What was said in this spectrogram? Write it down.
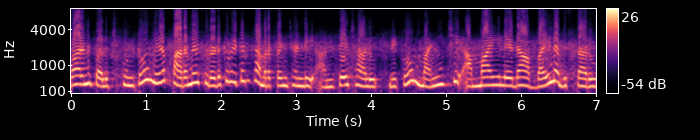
వారిని తలుచుకుంటూ మీరు పరమేశ్వరుడికి వీటిని సమర్పించండి. అంతే చాలు. మీకు మంచి అమ్మాయి లేదా అబ్బాయి లభిస్తారు.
